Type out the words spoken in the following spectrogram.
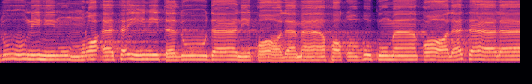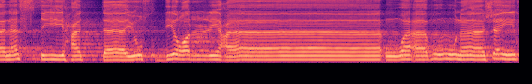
دونهم امرأتين تذودان قال ما خطبكما قالتا لا نسقي حتى يصدر الرعاء وأبونا شيخ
